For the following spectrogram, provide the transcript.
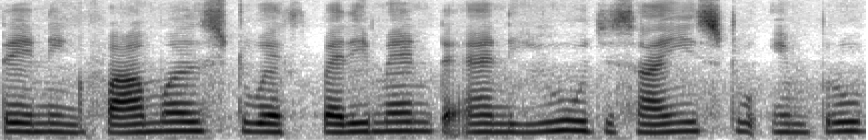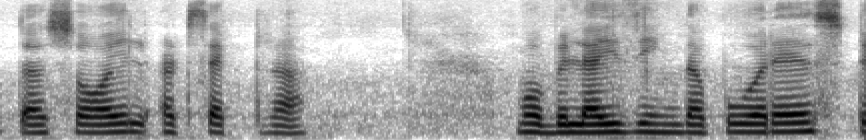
training farmers to experiment and use science to improve the soil, etc. Mobilizing the poorest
